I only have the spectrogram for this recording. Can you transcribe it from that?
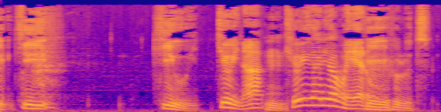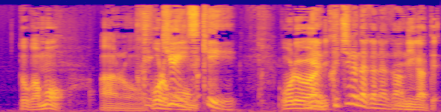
イ、キウイ、キウイ、キウイな、キウイ狩りはもうええやろ。キウイフルーツとかも、あの、キこれも。キウイ好き？俺はね口の中なんか。苦手。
